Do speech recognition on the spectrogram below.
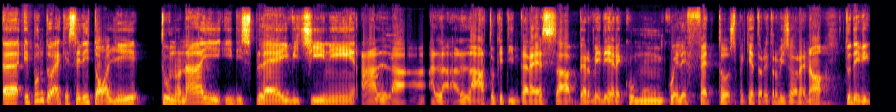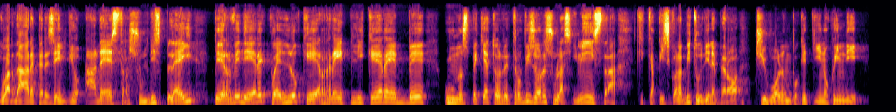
Eh, il punto è che se li togli tu non hai i display vicini alla, alla, al lato che ti interessa per vedere comunque l'effetto specchietto retrovisore, no? Tu devi guardare per esempio a destra sul display per vedere quello che replicherebbe uno specchietto retrovisore sulla sinistra, che capisco l'abitudine però ci vuole un pochettino, quindi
